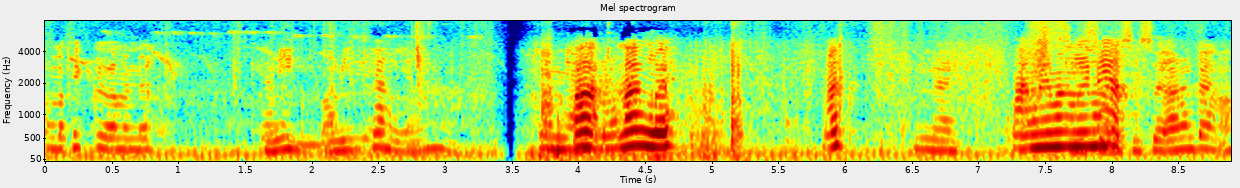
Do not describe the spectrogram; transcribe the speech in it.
เอามาพริกเกลือมันเนอะมีมีแข้งยังป้านั่งเลยนี่ไงวางเลยวางเลยเนี่ยสีสวยๆเอาน้องแป้งเอา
